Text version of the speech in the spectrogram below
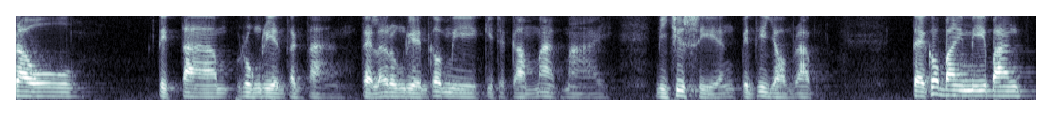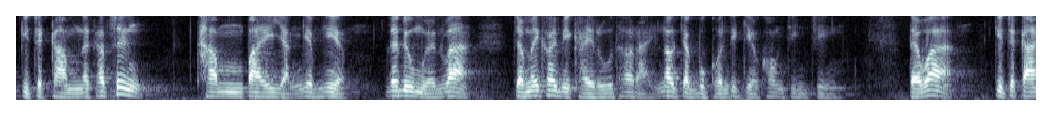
เราติดตามโรงเรียนต่างๆ แต่ละโรงเรียนก็มีกิจกรรมมากมาย มีชื่อเสียงเป็นที่ยอมรับ แต่ก็บางมีบางกิจกรรมนะครับ ซึ่งทำไปอย่างเงียบๆ และดูเหมือนว่าจะไม่ค่อยมีใครรู้เท่าไหร่ นอกจากบุคคลที่เกี่ยวข้องจริง ๆ แต่ว่ากิจการ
